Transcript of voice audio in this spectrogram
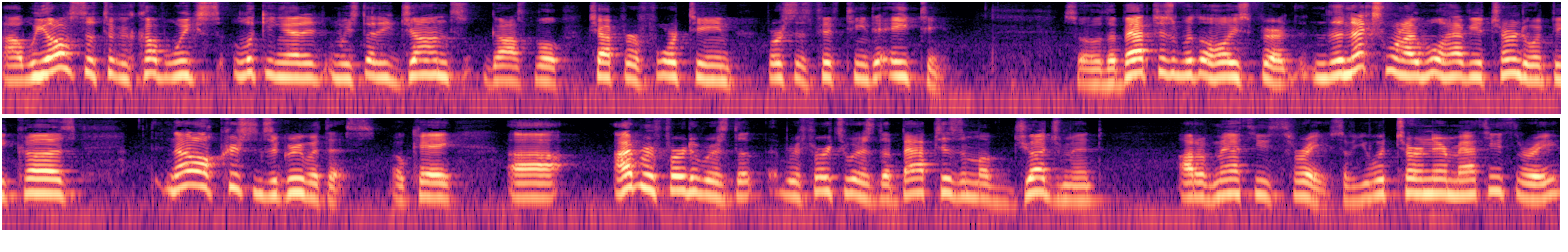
Uh, we also took a couple weeks looking at it, and we studied John's Gospel, chapter 14, verses 15 to 18. So, the baptism with the Holy Spirit. The next one, I will have you turn to it because not all Christians agree with this, okay? Uh, I refer to as the refer to as the baptism of judgment out of Matthew 3. So if you would turn there, Matthew 3,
